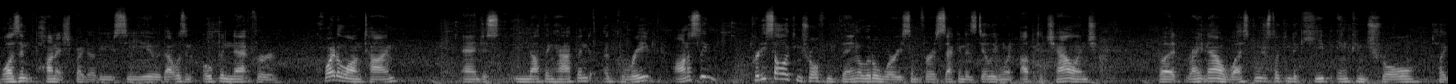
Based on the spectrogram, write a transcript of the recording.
wasn't punished by WCU. That was an open net for quite a long time, and just nothing happened. A great, honestly, pretty solid control from Thing. A little worrisome for a second as Dilly went up to challenge. But right now, Western just looking to keep in control, play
